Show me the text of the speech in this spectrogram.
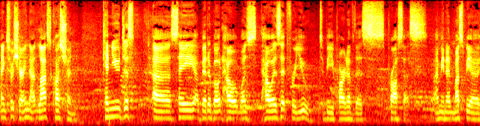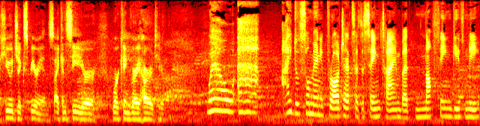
Thanks for sharing that. Last question. Can you just uh, say a bit about how it was? How is it for you to be part of this process? I mean, it must be a huge experience. I can see you're working very hard here. Well, I do so many projects at the same time, but nothing gives me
